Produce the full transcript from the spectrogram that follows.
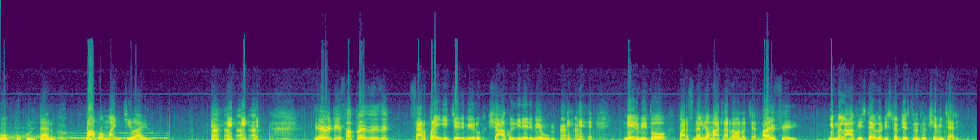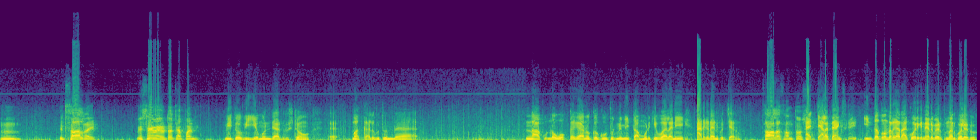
ఒప్పుకుంటారు. పాపం మంచివాళ్ళు. ఏమిటి సర్ప్రైజ్ విజిట్? సర్ప్రైజ్ ఇచ్చేది మీరు షాకులు తినేది మేము. నేను మీతో పర్సనల్గా మాట్లాడదామని వచ్చాను. I see. మిమ్మల్ని ఆఫీస్ టైంలో డిస్టర్బ్ చేస్తున్నందుకు క్షమించాలి. It's all right. విషయం ఏమిటో చెప్పండి. మీతో వియ్యముండే అదృష్టం ఆ, మాకు కలుగుతుందా? నాకున్న ఒక్కగానొక్క కూతుర్ని మీ తమ్ముడికి ఇవ్వాలని అడగడానికి వచ్చాను. చాలా ఆ, సంతోషం చాలా థ్యాంక్స్ ఇంత తొందరగా నా కోరిక నెరవేరుతుంది అనుకోలేదు.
